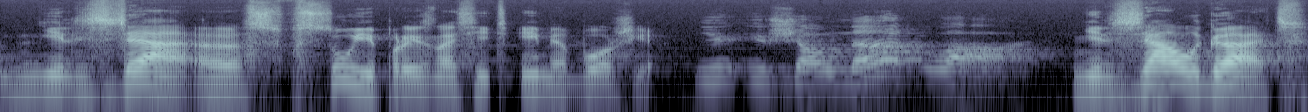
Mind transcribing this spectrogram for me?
Нельзя э, в суе произносить имя Божье. Нельзя лгать.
